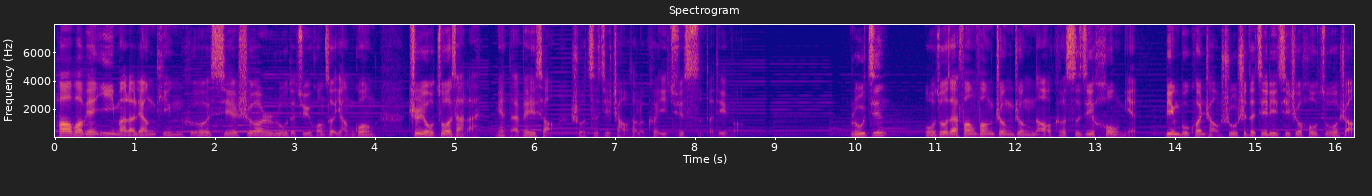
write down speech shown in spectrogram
泡泡便溢满了凉亭和斜射而入的橘黄色阳光。挚友坐下来，面带微笑，说自己找到了可以去死的地方。如今，我坐在方方正正脑壳司机后面，并不宽敞舒适的吉利汽车后座上，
